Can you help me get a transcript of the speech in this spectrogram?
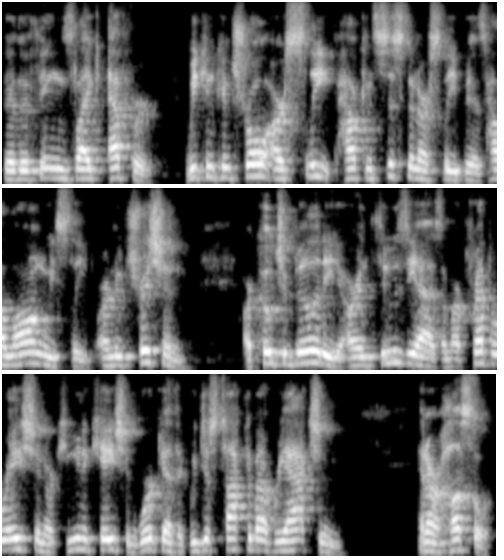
they're the things like effort. We can control our sleep, how consistent our sleep is, how long we sleep, our nutrition, our coachability, our enthusiasm, our preparation, our communication, work ethic. We just talked about reaction and our hustle.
